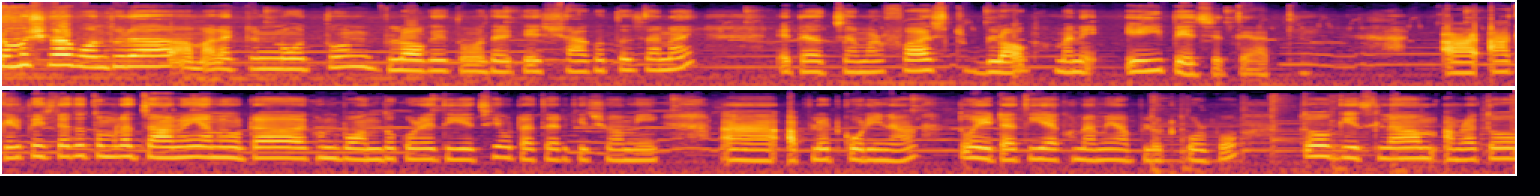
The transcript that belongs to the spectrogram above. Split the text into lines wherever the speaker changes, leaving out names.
নমস্কার বন্ধুরা, আমার একটা নতুন ব্লগে তোমাদেরকে স্বাগত জানাই। এটা হচ্ছে আমার ফার্স্ট ব্লগ মানে এই পেজেতে আর কি। আর আগের পেজটা তো তোমরা জানোই, আমি ওটা এখন বন্ধ করে দিয়েছি, ওটাতে আর কিছু আমি আপলোড করি না। তো এটাতেই এখন আমি আপলোড করব। তো গেছিলাম, আমরা তো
